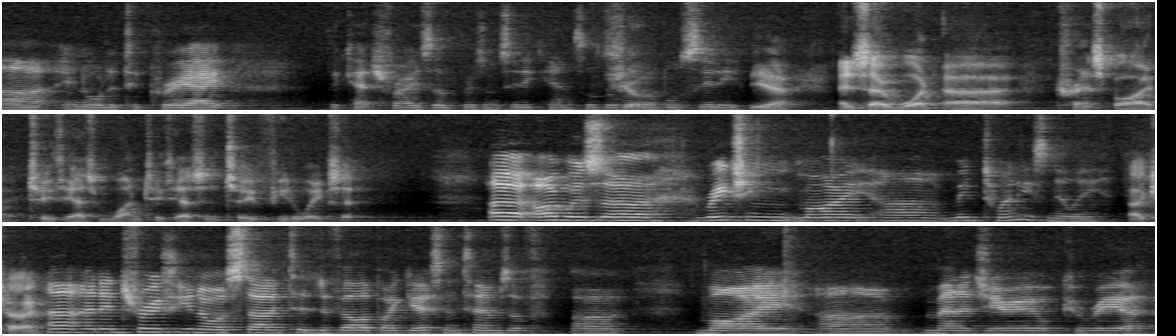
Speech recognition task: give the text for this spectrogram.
uh, in order to create the catchphrase of Brisbane City Council, the Sure. livable city. Yeah. And so what uh, transpired 2001, 2002 for you to exit? Uh, I was uh, reaching my uh, mid 20s nearly. Okay. Uh, and in truth, you know, I was starting to develop, I guess, in terms of uh, my uh, managerial career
